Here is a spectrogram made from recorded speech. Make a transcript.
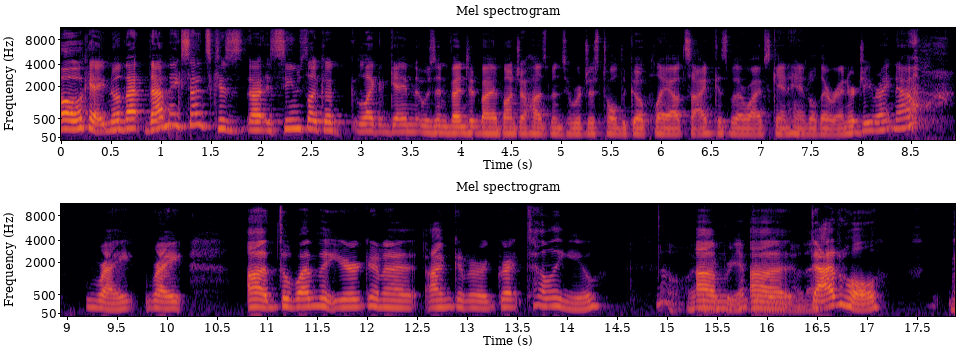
Oh, okay. No, that that makes sense because uh, it seems like a like a game that was invented by a bunch of husbands who were just told to go play outside because their wives can't handle their energy right now. Right, right. Uh, the one that you're gonna, I'm gonna regret telling you. no, Um, preemptively uh, we know that. dad hole.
